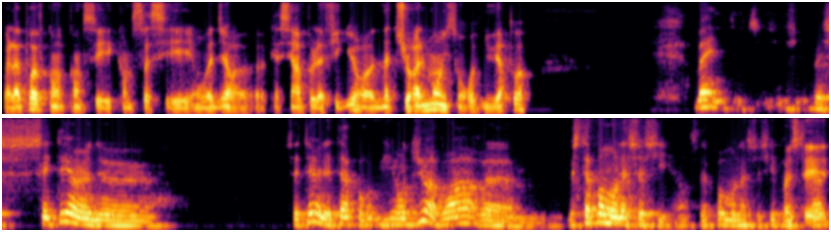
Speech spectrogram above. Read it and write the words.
bah, la preuve, quand, quand, quand ça s'est, on va dire, euh, cassé un peu la figure, euh, naturellement, ils sont revenus vers toi. Ben, ben c'était un, c'était une étape. Ils ont dû avoir. mais c'était pas mon associé. Hein, c'était pas mon associé. c'était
